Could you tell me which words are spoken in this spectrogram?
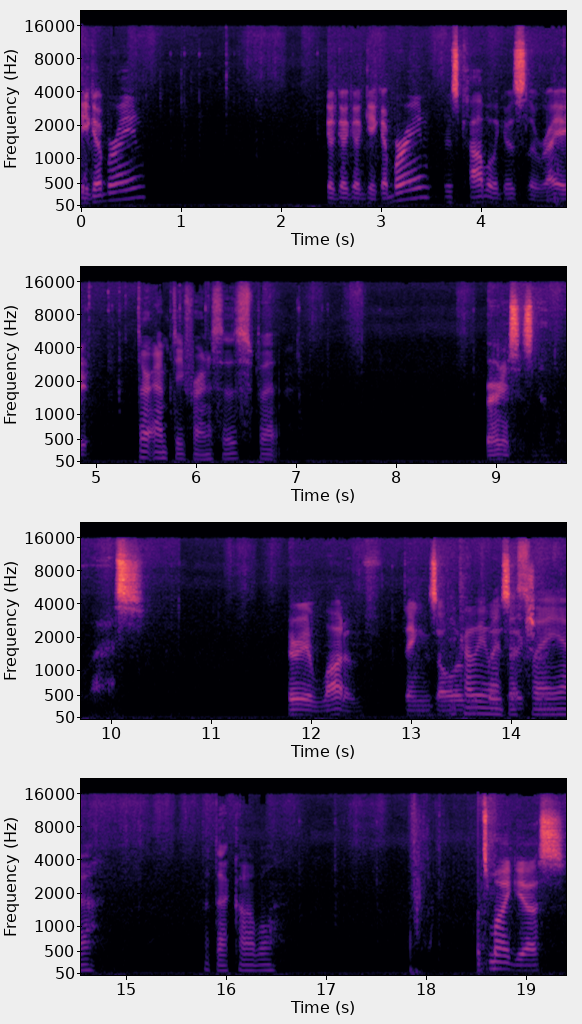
Giga Brain? Giga Giga Giga Brain? There's cobble that goes to the right. They're empty furnaces, but Furnaces nonetheless. There are a lot of things all they over probably the went place, this actually. way, yeah. With that cobble. That's my guess.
